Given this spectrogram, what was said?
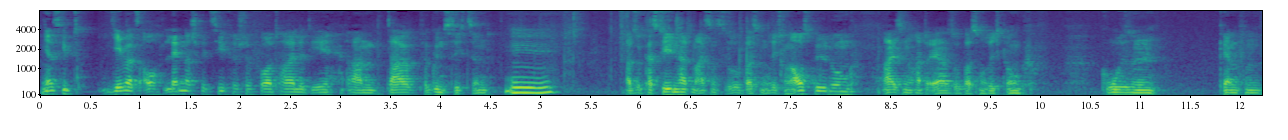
ja es gibt jeweils auch länderspezifische Vorteile, die ähm, da vergünstigt sind. Mhm. Also Kastilien hat meistens so was in Richtung Ausbildung, Eisen hat eher so was in Richtung Gruseln, Kämpfen,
